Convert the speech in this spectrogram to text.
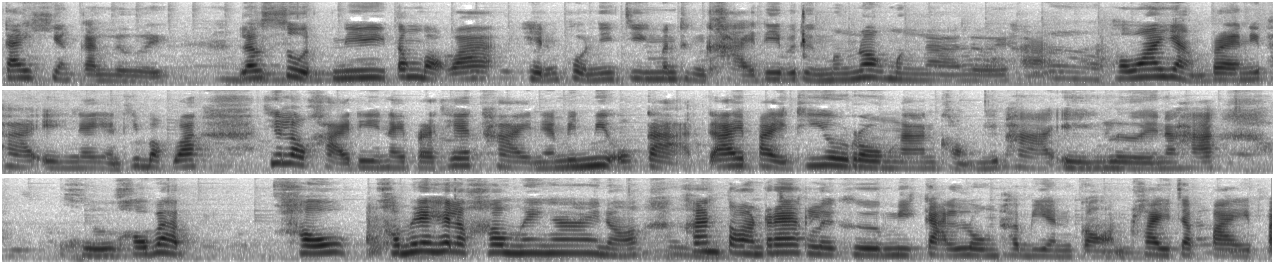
ใกล้เคียงกันเลย แล้วสูตรนี้ต้องบอกว่าเห็นผลจริงๆ มันถึงขายดีไปถึงเมืองนอกเมืองนาเลยค่ะอ่าเพราะว่าอย่างแบรนด์นิพาเองเนี่ยอย่างที่บอกว่าที่เราขายดีในประเทศไทยเนี่ยมินมีโอกาสได้ไปที่โรงงานของนิพาเองเลยนะคะโอ้โหเขาแบบเขาเขาไม่ได้ให้เราเข้าง่ายๆเนาะอืมขั้นตอนแรกเลยคือมีการลงทะเบียนก่อน ใครจะไปไป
